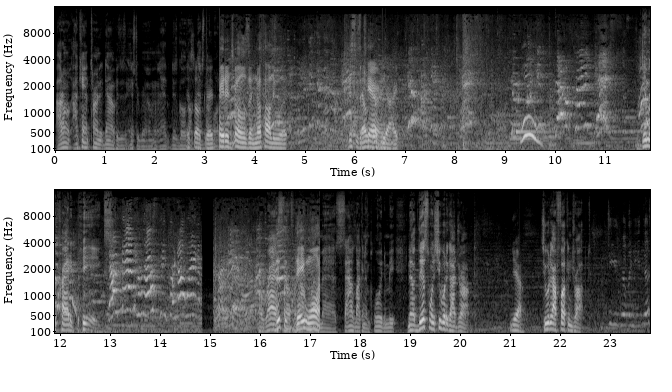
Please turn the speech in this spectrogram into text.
I don't. I can't turn it down because it's Instagram. It just goes It's off all good. Trader Joe's in North Hollywood. This is That was Karen. definitely all right. Democratic wearing pigs. harass This her is for day not wearing a harassment for day one. masks. sounds like an employee to me. Now this one, she would have got dropped. Yeah. She would have got fucking dropped. Do you really need this?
